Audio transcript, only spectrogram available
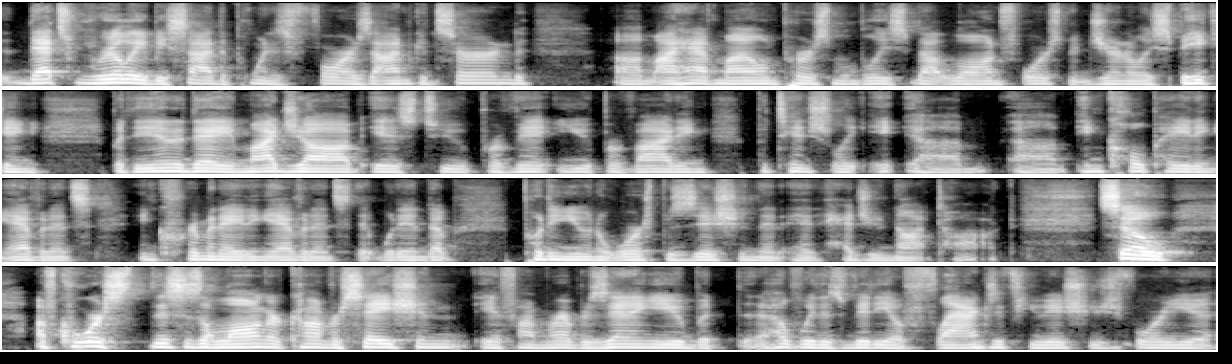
That's really beside the point as far as I'm concerned. Um, I have my own personal beliefs about law enforcement, generally speaking. But at the end of the day, my job is to prevent you providing potentially um, um, inculpating evidence, incriminating evidence that would end up putting you in a worse position than had you not talked. So, of course, this is a longer conversation if I'm representing you, but hopefully this video flags a few issues for you.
